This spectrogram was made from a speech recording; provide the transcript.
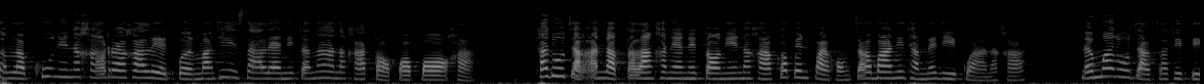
สำหรับคู่นี้นะคะ ราคาเลทเปิดมาที่ซาแลนิตาน่านะคะ ต่อปอปอค่ะ ถ้าดูจากอันดับตารางคะแนนในตอนนี้นะคะ ก็เป็นฝ่ายของเจ้าบ้านที่ทำได้ดีกว่านะคะ และเมื่อดูจากสถิติ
